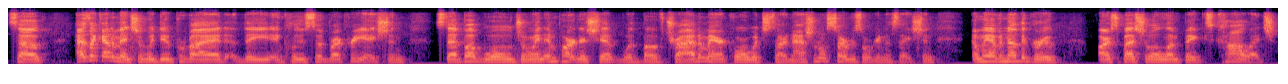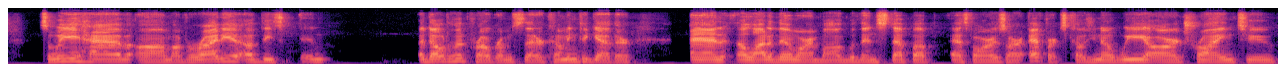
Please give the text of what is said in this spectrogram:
So, as I kind of mentioned, we do provide the inclusive recreation. Step Up will join in partnership with both Triad AmeriCorps, which is our national service organization, and we have another group, our Special Olympics College, so we have um, a variety of these adulthood programs that are coming together, and a lot of them are involved within Step Up as far as our efforts, because you know we are trying to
